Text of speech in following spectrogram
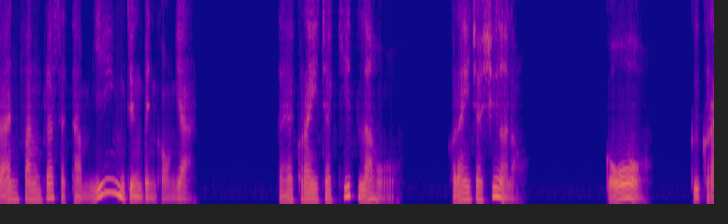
การฟังพระสัทธรรมยิ่งจึงเป็นของยาก แต่ใครจะคิดเล่า ใครจะเชื่อเรา โก คือใคร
